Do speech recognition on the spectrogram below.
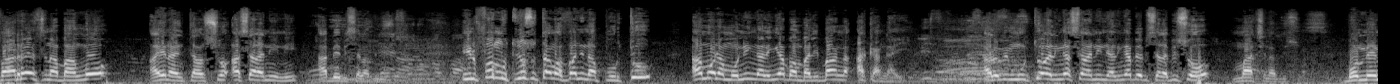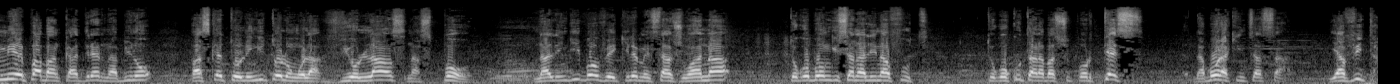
varese na bango aye na intention asala nini? Abebisela biso il faut motu nyonso ntango avandi na pourtout amona moninga alingi abamba libanga akanga ye. Alobi motu alingi asala nini alingi abebisela biso match na biso. Bomemi epa baencadreur na bino parce que tolingi tolongola violence na sport. Nalingi bovéhicule message wana tokobongisa na lina foot. Tokokutana basupportes dabord ya kinshasa ya vita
